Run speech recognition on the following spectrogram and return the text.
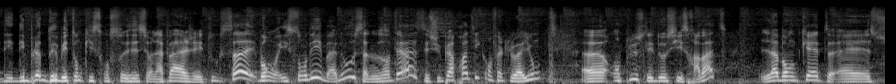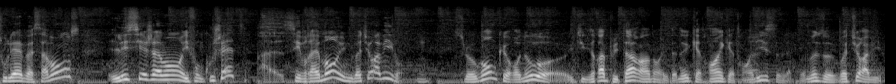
des, des blocs de béton qui se construisaient sur la page et tout ça. Et bon, ils se sont dit, bah nous, ça nous intéresse, c'est super pratique en fait le haillon. Euh, en plus, les dossiers se rabattent. La banquette, elle soulève, elle s'avance. Les sièges avant, ils font couchette. Bah, c'est vraiment une voiture à vivre. Slogan que Renault euh, utilisera plus tard, hein, dans les années 80 et 90, la fameuse voiture à vivre.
